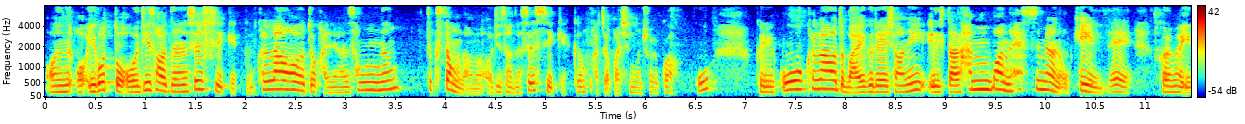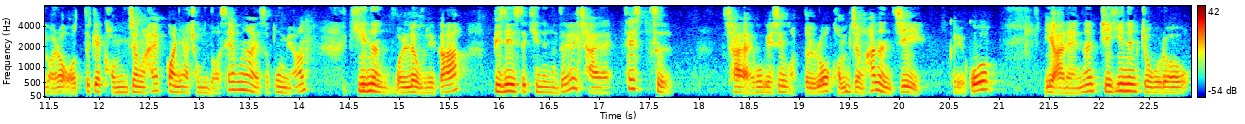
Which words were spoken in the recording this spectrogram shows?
어, 어, 이것도 어디서든 쓸 수 있게끔 클라우드 관련 성능, 특성 나오면 어디서든 쓸수 있게끔 가져가시면 좋을 것 같고 그리고 클라우드 마이그레이션이 일단 한 번 했으면 오케이인데 그러면 이거를 어떻게 검증을 할 거냐 좀 더 세분화해서 보면 기능 원래 우리가 비즈니스 기능들 잘 테스트 잘 알고 계신 것들로 검증하는지 그리고 이 아래는 비기능 쪽으로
